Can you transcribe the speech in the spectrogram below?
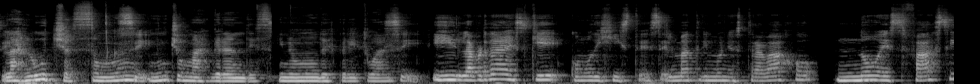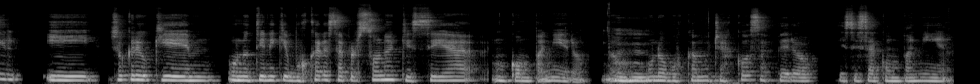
Sí. Las luchas son Sí. mucho más grandes en el mundo espiritual. Sí, y la verdad es que, como dijiste, el matrimonio es trabajo, no es fácil y yo creo que mm, uno tiene que buscar a esa persona que sea un compañero. Uno busca muchas cosas, pero es esa compañía.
